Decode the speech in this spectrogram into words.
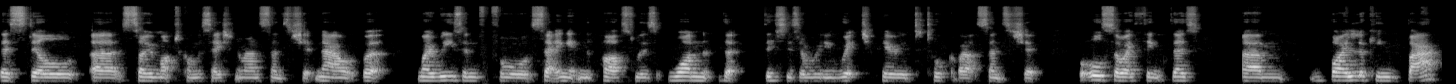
there's still uh, so much conversation around censorship now. But my reason for setting it in the past was one that this is a really rich period to talk about censorship, but also I think there's um, by looking back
